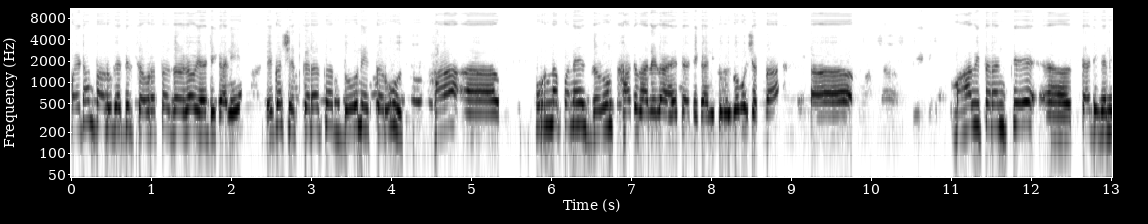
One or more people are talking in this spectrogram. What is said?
पैठण तालुक्यातील चौरत्ता जळगाव या ठिकाणी एका शेतकऱ्याचा दोन एकर ऊस हा पूर्णपणे जळून खाक झालेला आहे त्या ठिकाणी. तुम्ही बघू शकता महावितरणचे त्या ठिकाणी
